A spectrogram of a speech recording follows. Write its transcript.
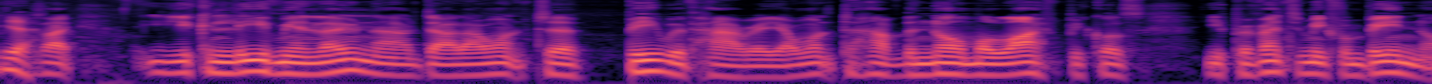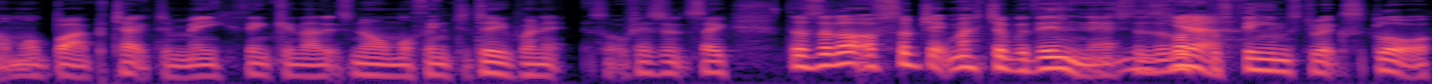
Yeah. It's like you can leave me alone now, Dad. I want to be with Harry. I want to have the normal life because you prevented me from being normal by protecting me, thinking that it's a normal thing to do when it sort of isn't. So there's a lot of subject matter within this. There's a lot Yeah. of themes to explore,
